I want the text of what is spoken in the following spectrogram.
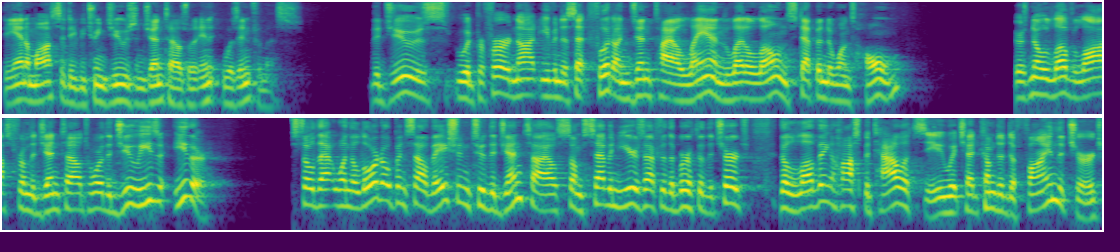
The animosity between Jews and Gentiles was infamous. The Jews would prefer not even to set foot on Gentile land, let alone step into one's home. There's no love lost from the Gentile toward the Jew either. So that when the Lord opened salvation to the Gentiles some seven years after the birth of the church, the loving hospitality which had come to define the church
